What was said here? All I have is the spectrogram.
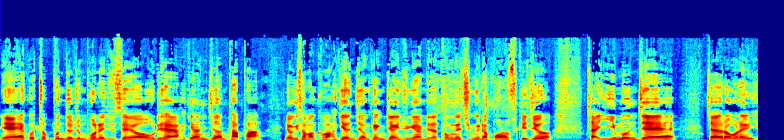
예, 그쪽 분들 좀 보내주세요. 우리 사회 학연 지원 타파 여기서만큼 학연 지원 굉장히 중요합니다. 동네 친구랑 보너스 퀴즈. 자, 이 문제. 자, 여러분의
